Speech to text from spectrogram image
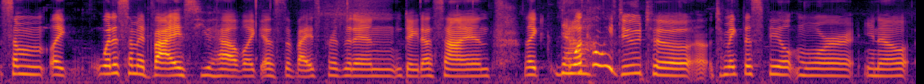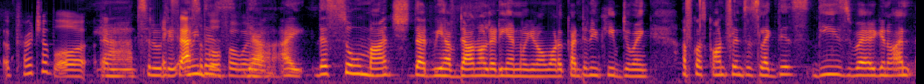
some like what is some advice you have, like as the vice president, data science? Like, yeah. what can we do to uh, to make this field more, you know, approachable yeah, and absolutely. accessible I mean, for women? Yeah, I, there's so much that we have done already, and you know, want to continue to keep doing. Of course, conferences like this, these where you know, and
